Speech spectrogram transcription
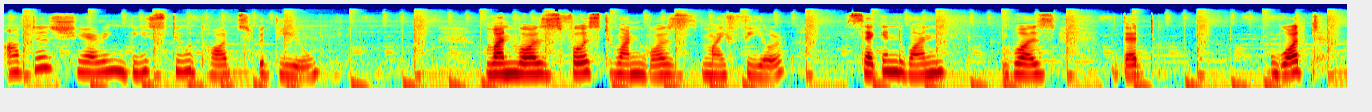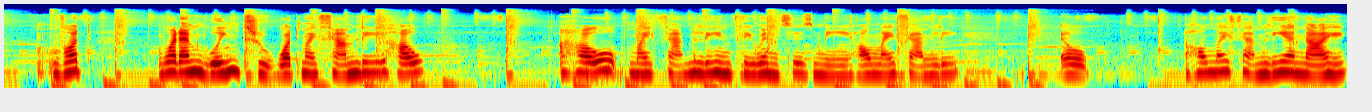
after sharing these two thoughts with you, one was first one was my fear, second one was that what what what I'm going through, what my family, how how my family influences me, how my family, uh, how my family and I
